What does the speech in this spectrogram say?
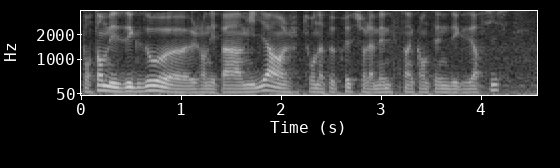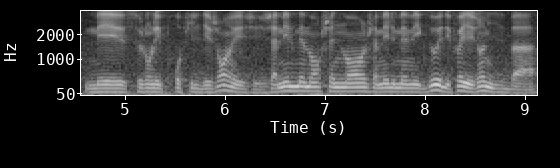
pourtant mes exos, euh, j'en ai pas un milliard. Hein. je tourne à peu près sur la même cinquantaine d'exercices, mais selon les profils des gens, j'ai jamais le même enchaînement, jamais le même exo. Et des fois, il y a des gens qui me disent, bah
